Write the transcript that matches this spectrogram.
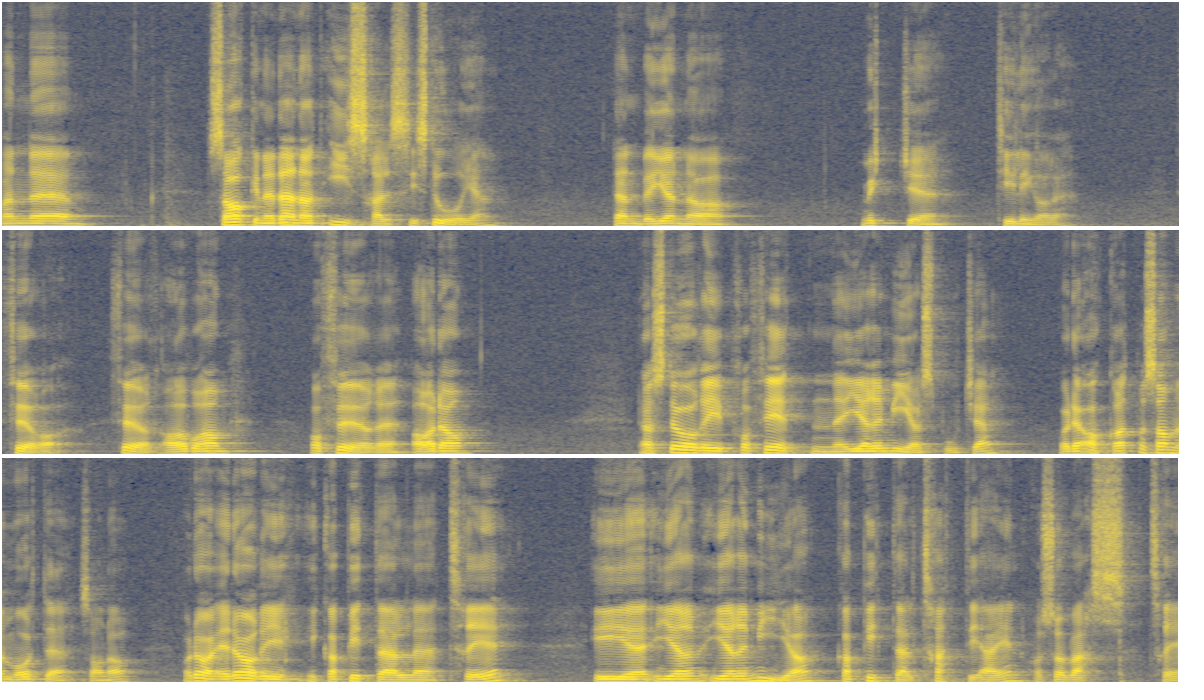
Men eh, saken er den at Israels historie den begynner mye tidligere. Før, før Abraham og før eh, Adam. Det står i profeten Jeremias boke, og det er akkurat på samme måte. sånn da. Og da er det i, i kapittel 3 eh, i eh, Jeremia, kapittel 31, og så vers 3.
